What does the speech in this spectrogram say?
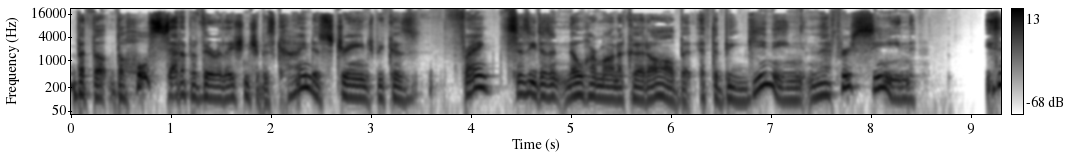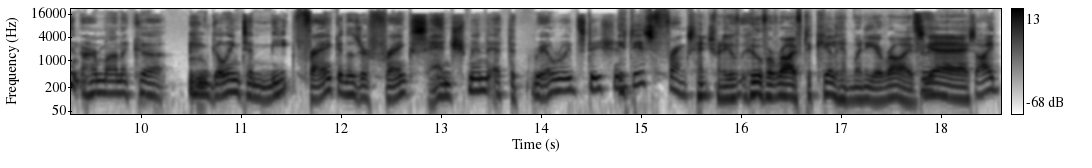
but the the whole setup of their relationship is kind of strange because Frank says he doesn't know harmonica at all, but at the beginning, in that first scene, isn't harmonica going to meet Frank, and those are Frank's henchmen at the railroad station? It is Frank's henchmen who, who have arrived to kill him when he arrives. yes, I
